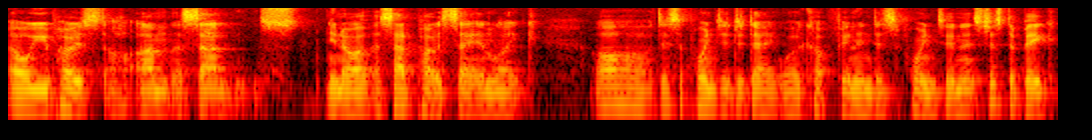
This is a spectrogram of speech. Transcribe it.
Oh, you post um, a sad, you know, a sad post saying like, oh, disappointed today. Woke up feeling disappointed. And it's just a big,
